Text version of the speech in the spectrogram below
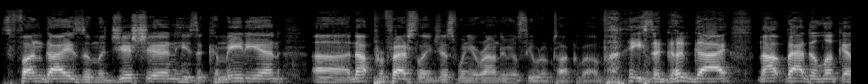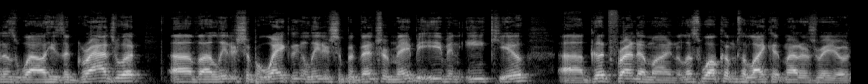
he's a fun guy. He's a magician. He's a comedian. Uh, not professionally, just when you're around him, you'll see what I'm talking about. But he's a good guy. Not bad to look at as well. He's a graduate of uh, Leadership Awakening, Leadership Adventure, maybe even EQ. Uh, good friend of mine. Let's welcome to Like It Matters Radio,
